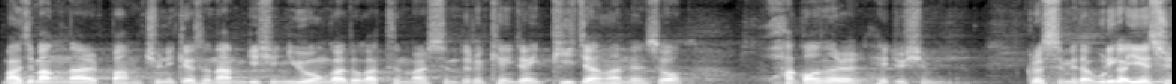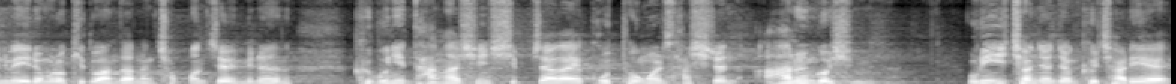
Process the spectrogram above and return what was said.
마지막 날 밤 주님께서 남기신 유언과도 같은 말씀들을 굉장히 비장하면서 확언을 해 주십니다. 그렇습니다. 우리가 예수님의 이름으로 기도한다는 첫 번째 의미는 그분이 당하신 십자가의 고통을 사실은 아는 것입니다. 우리 2000년 전 그 자리에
